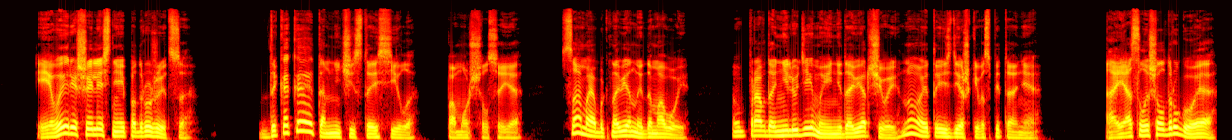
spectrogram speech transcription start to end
— И вы решили с ней подружиться? — Да какая там нечистая сила? — поморщился я. — Самый обыкновенный домовой. Правда, нелюдимый и недоверчивый, но это издержки воспитания. — А я слышал другое,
